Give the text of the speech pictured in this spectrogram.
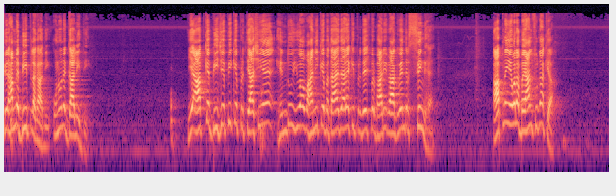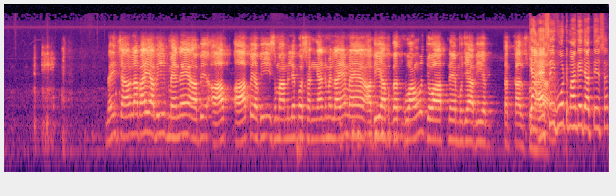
फिर हमने बीप लगा दी, उन्होंने गाली दी। ये आपके बीजेपी के प्रत्याशी हैं। हिंदू युवा वाहिनी के बताया जा रहा है कि प्रदेश प्रभारी राघवेंद्र सिंह हैं। आपने ये वाला बयान सुना क्या? नहीं चावला भाई अभी मैंने अभी आप आप अभी इस मामले को संज्ञान में लाए मैं अभी अवगत हुआ हूँ जो आपने मुझे अभी तत्काल क्या ऐसे ही। वोट मांगे जाते हैं सर?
